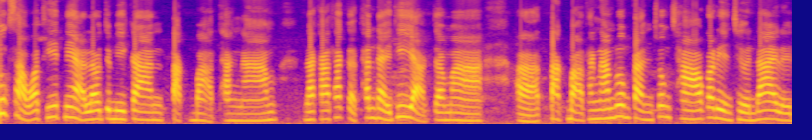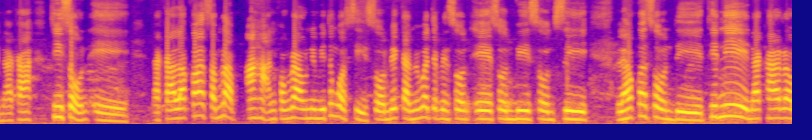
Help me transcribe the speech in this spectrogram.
ทุกๆเสาร์อาทิตย์เนี่ยเราจะมีการตักบาตรทางน้ำนะคะ ถ้าเกิดท่านใดที่อยากจะมาตักบาตรทางน้ำร่วมกันช่วงเช้าก็เรียนเชิญได้เลยนะคะ ที่โซน A นะคะแล้วก็สำหรับอาหารของเราเนี่ยมีทั้งหมด 4 โซนด้วยกันไม่ว่าจะเป็นโซน A โซน B โซน C แล้วก็โซน D ที่นี่นะคะเรา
